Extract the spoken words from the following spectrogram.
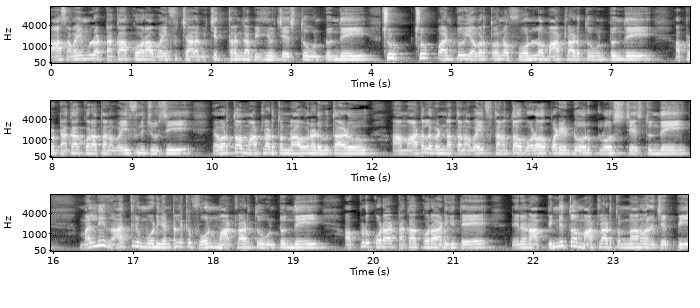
ఆ సమయంలో టకాకోరా వైఫ్ చాలా విచిత్రంగా బిహేవ్ చేస్తూ ఉంటుంది. చుప్ చుప్ అంటూ ఎవరితోనో ఫోన్లో మాట్లాడుతూ ఉంటుంది. అప్పుడు టకాకోరా తన వైఫ్ని చూసి ఎవరితో మాట్లాడుతున్నావు? అని అడుగుతాడు. ఆ మాటలు విన్న తన వైఫ్ తనతో గొడవపడి డోర్ క్లోజ్ చేస్తుంది. మళ్ళీ రాత్రి మూడు గంటలకి ఫోన్ మాట్లాడుతూ ఉంటుంది. అప్పుడు కూడా టకాకూర అడిగితే నేను నా పిన్నితో మాట్లాడుతున్నాను అని చెప్పి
